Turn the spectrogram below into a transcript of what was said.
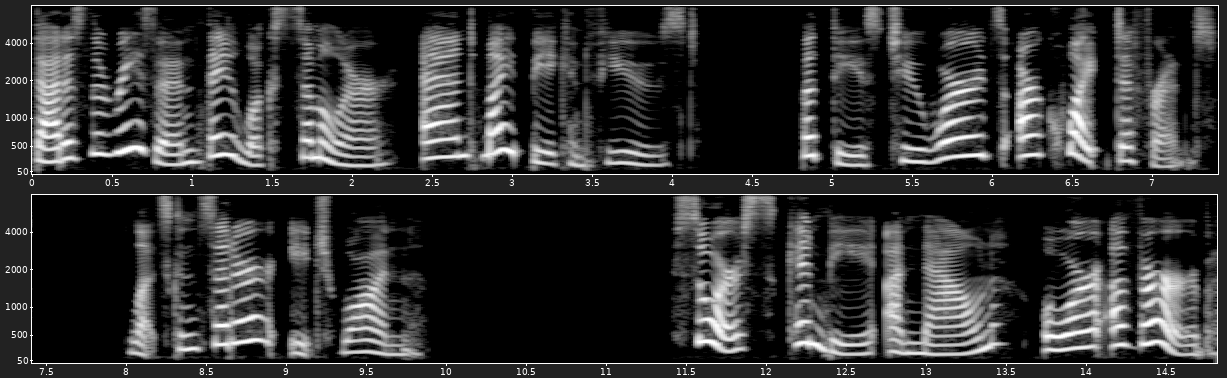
That is the reason they look similar and might be confused. But these two words are quite different. Let's consider each one. Source can be a noun or a verb.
